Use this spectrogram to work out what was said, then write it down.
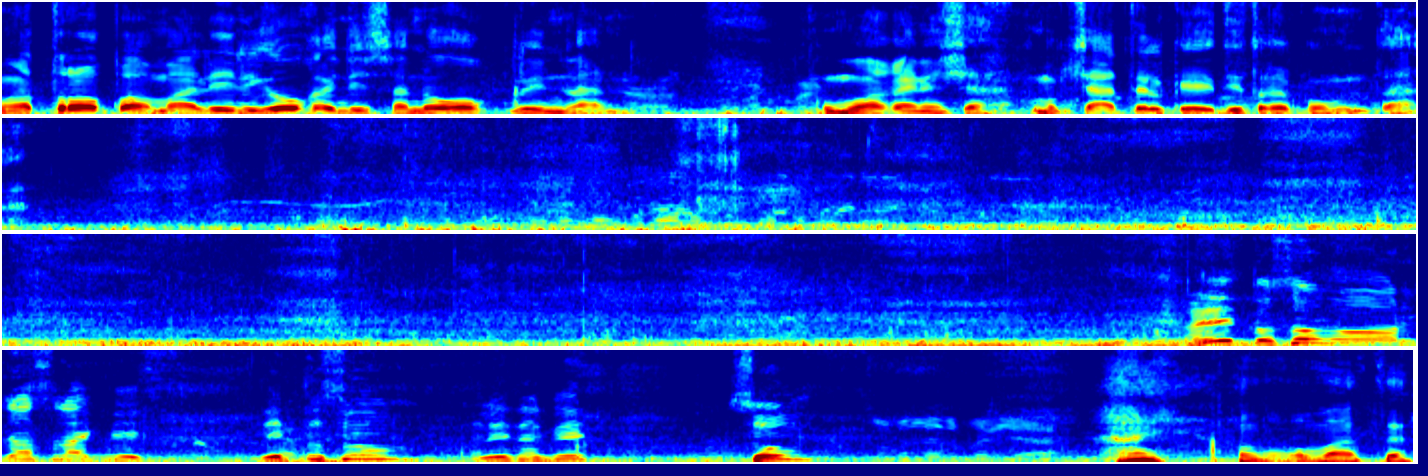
mga tropa, maliligaw kayo dito sa Nook, Greenland. Kumuha kayo na siya. Mag-shuttle kayo dito kayo pumunta. I need to zoom or just like this? Need to zoom a little bit? Zoom? Ay, mga kumaster,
